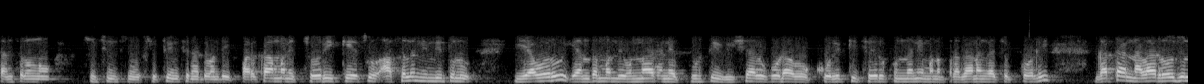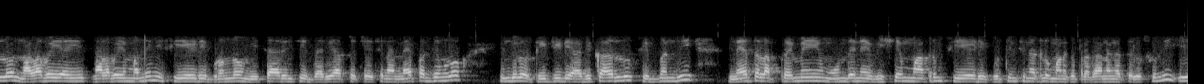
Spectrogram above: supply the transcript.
సంచలనం సృష్టించిన సృష్టించినటువంటి పరకామణి చోరీ కేసు అసలు నిందితులు ఎవరు ఎంతమంది ఉన్నారనే పూర్తి విషయాలు కూడా ఓ కొలిక్కి చేరుకుందని మనం ప్రధానంగా చెప్పుకోవాలి. గత నెల రోజుల్లో నలభై నలభై మందిని సిఐడి బృందం విచారించి దర్యాప్తు చేసిన నేపథ్యంలో ఇందులో టీటీడీ అధికారులు సిబ్బంది నేతల ప్రమేయం ఉందనే విషయం మాత్రం సిఐడి గుర్తించినట్లు మనకు ప్రధానంగా తెలుస్తుంది. ఈ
